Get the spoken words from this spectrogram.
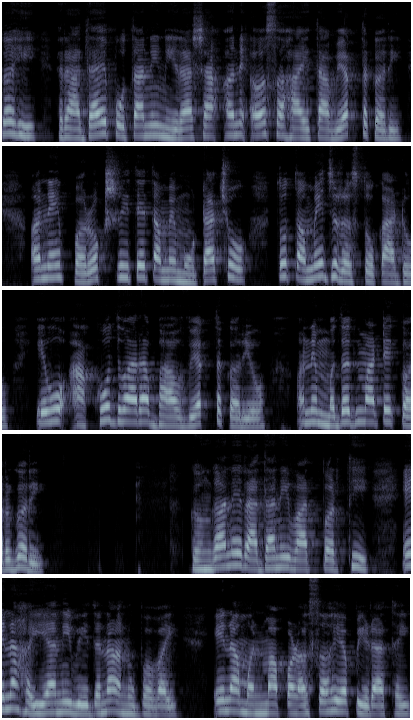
કહી રાધાએ પોતાની નિરાશા અને અસહાયતા વ્યક્ત કરી અને પરોક્ષ રીતે તમે મોટા છો તો તમે જ રસ્તો કાઢો એવો આંખો દ્વારા ભાવ વ્યક્ત કર્યો અને મદદ માટે કરગરી ગંગાને રાધાની વાત પરથી એના હૈયાની વેદના અનુભવાઈ. એના મનમાં પણ અસહ્ય પીડા થઈ.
